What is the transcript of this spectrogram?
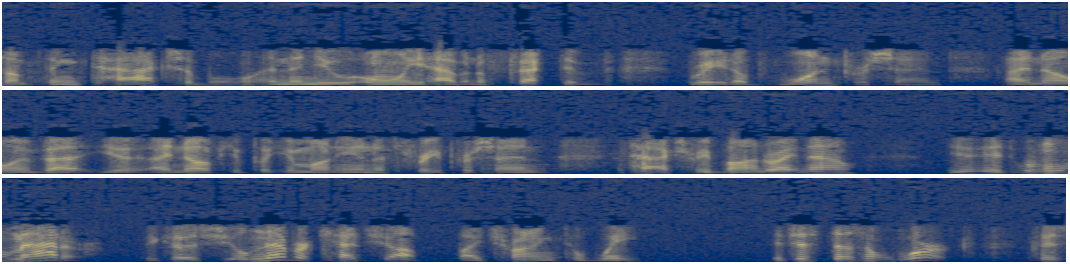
something taxable, and then you only have an effective rate of 1%, I know, you, I know if you put your money in a 3% tax-free bond right now, you, it won't matter because you'll never catch up by trying to wait. It just doesn't work because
